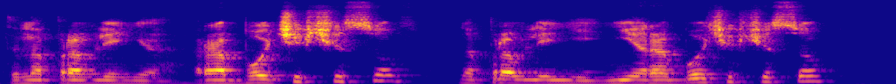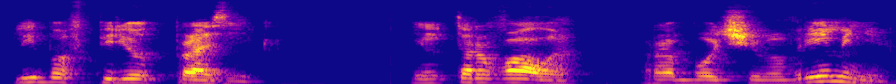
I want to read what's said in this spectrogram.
Это направление рабочих часов, направление нерабочих часов, либо в период праздника. Интервалы рабочего времени,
